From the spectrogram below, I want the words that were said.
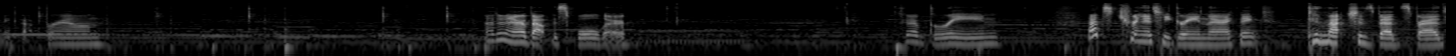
Make that brown. I don't know about this wall though. Could have green. That's Trinity green there, I think. Could match his bedspread.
